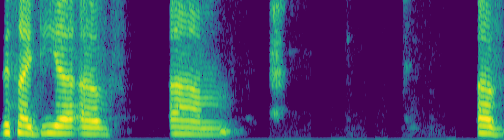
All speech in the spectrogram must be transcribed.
this idea of um, of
